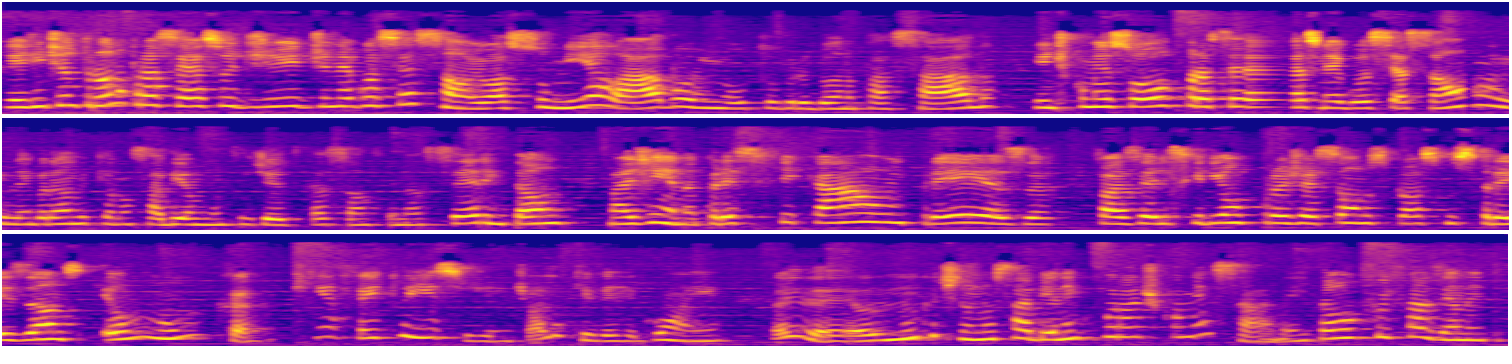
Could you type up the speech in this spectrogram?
E a gente entrou no processo de, de negociação. Eu assumi a Labo em outubro do ano passado, a gente começou o processo de negociação, lembrando que eu não sabia muito de educação financeira, então, imagina, precificar uma empresa, fazer, eles queriam projeção nos próximos três anos. Eu nunca tinha feito isso, gente. Olha que vergonha. Pois é, eu nunca tinha, não sabia nem por onde começar, né? Então eu fui fazendo entre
